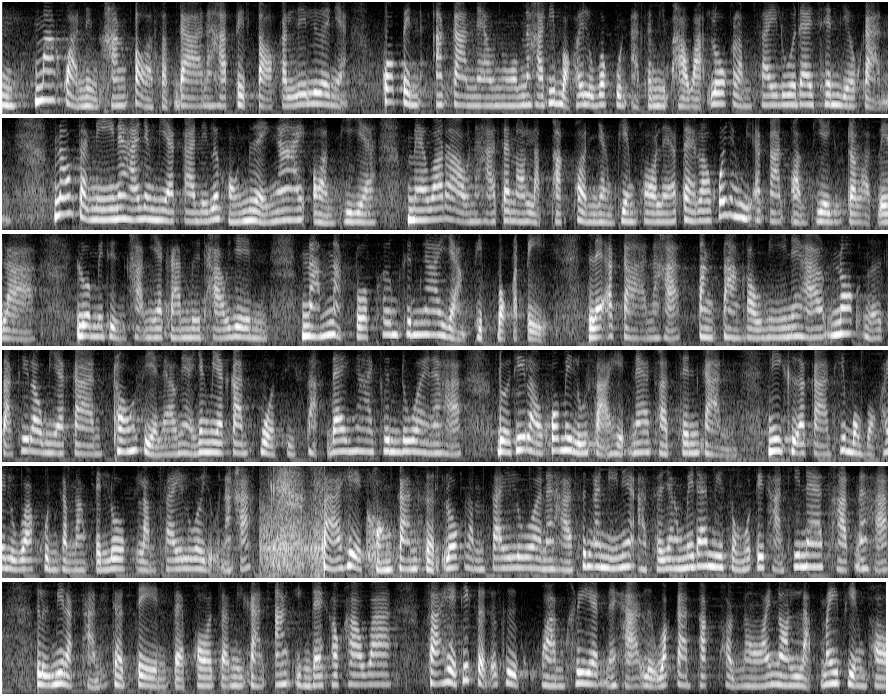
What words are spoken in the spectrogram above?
มากกว่า 1 ครั้งต่อสัปดาห์นะคะ ติดต่อกันเรื่อยๆเนี่ย ก็เป็นอาการแนวโน้มนะคะ ที่บอกให้รู้ว่าคุณอาจจะมีภาวะโรคลำไส้รั่วได้เช่นเดียวกัน นอกจากนี้นะคะยังมีอาการในเรื่องของเหนื่อยง่ายอ่อนเพลีย แม้ว่าเรานะคะจะนอนหลับพักผ่อนอย่างเพียงพอแล้ว แต่เราก็ยังมีอาการอ่อนเพลียอยู่ตลอดเวลา รวมไปถึงค่ะมีอาการมือเท้าเย็น น้ำหนักตัวเพิ่มขึ้นง่ายอย่างผิดปกติ และอาการนะคะต่างๆเหล่านี้นะคะนอกเหนือจากที่เรามีอาการท้องเสียแล้วเนี่ยยังมีอาการปวดศีรษะได้ง่ายขึ้นด้วยนะคะ โดยที่เราก็ไม่รู้สาเหตุแน่ชัดเช่นกันนี่คืออาการที่บ่งบอกให้รู้ว่าคุณกำลังเป็นโรคลำไส้รั่วอยู่นะคะ สาเหตุของการเกิดโรคลำไส้รั่วนะคะ ซึ่งอันนี้เนี่ยอาจจะยังไม่ได้มีสมมติฐานที่แน่ชัดนะคะ หรือมีหลักฐานที่ชัดเจน แต่พอจะมีการอ้างอิงได้คร่าวๆว่า สาเหตุที่เกิดก็คือความเครียดนะคะ หรือว่าการพักผ่อนน้อย นอนหลับไม่เพียงพอ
